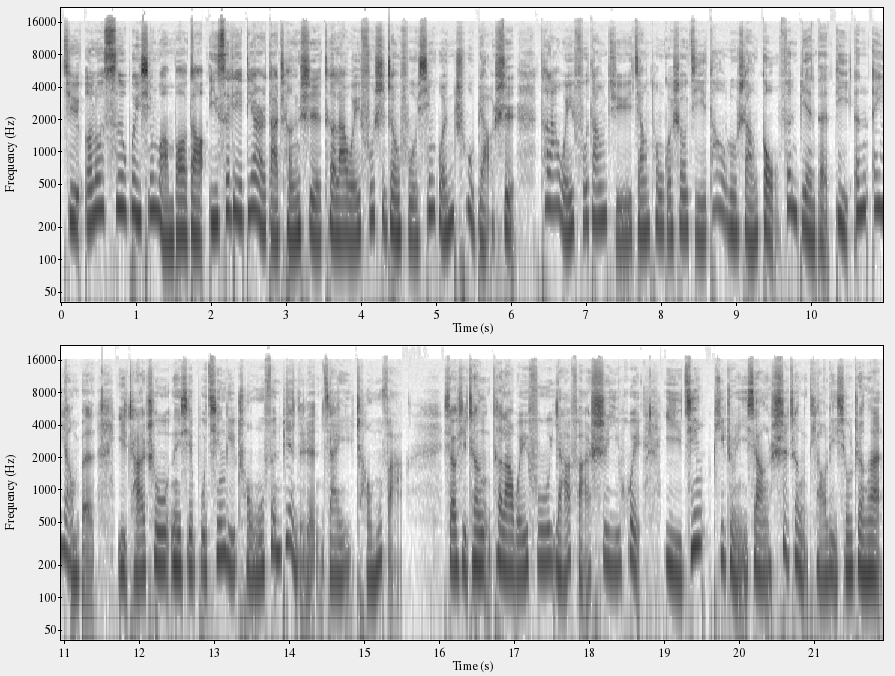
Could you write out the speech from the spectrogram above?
据俄罗斯卫星网报道，以色列第二大城市特拉维夫市政府新闻处表示，特拉维夫当局将通过收集道路上狗粪便的 DNA 样本，以查出那些不清理宠物粪便的人，加以惩罚。消息称，特拉维夫雅法市议会已经批准一项市政条例修正案，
